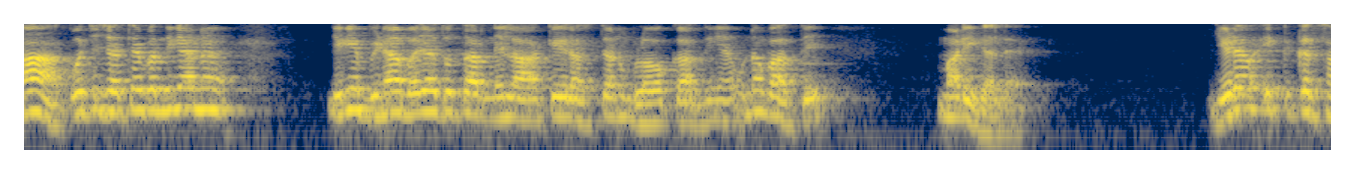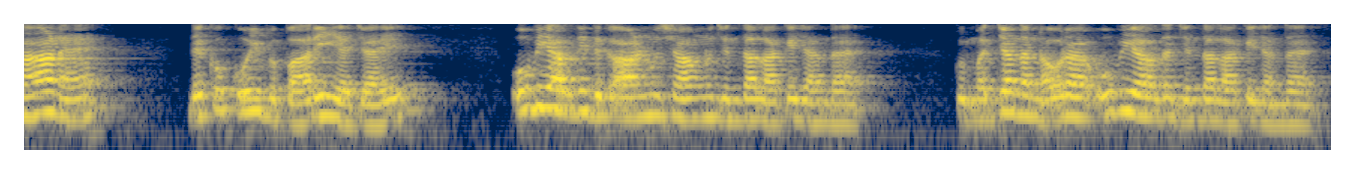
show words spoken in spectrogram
ਹਾਂ, ਕੁਝ ਜਥੇਬੰਦੀਆਂ ਨੇ ਜਿਹੜੀਆਂ ਬਿਨਾਂ ਵਜ੍ਹਾ ਤੋਂ ਧਰਨੇ ਲਾ ਕੇ ਰਸਤਿਆਂ ਨੂੰ ਬਲੌਕ ਕਰਦੀਆਂ, ਉਹਨਾਂ ਵਾਸਤੇ ਮਾੜੀ ਗੱਲ ਹੈ। ਜਿਹੜਾ ਇੱਕ ਕਿਸਾਨ ਹੈ, ਦੇਖੋ ਕੋਈ ਵਪਾਰੀ ਹੈ ਚਾਹੇ, ਉਹ ਵੀ ਆਪਦੀ ਦੁਕਾਨ ਨੂੰ ਸ਼ਾਮ ਨੂੰ ਜਿੰਦਾ ਲਾ ਕੇ ਜਾਂਦਾ ਹੈ। ਕੋਈ ਮੱਝਾਂ ਦਾ ਨੌਰਾ, ਉਹ ਵੀ ਆਪਦਾ ਜਿੰਦਾ ਲਾ ਕੇ ਜਾਂਦਾ ਹੈ।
